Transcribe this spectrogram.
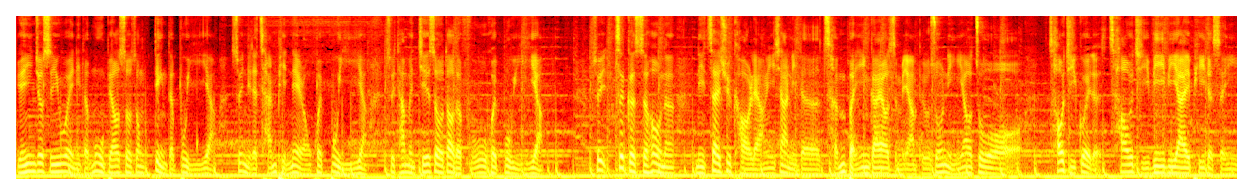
原因就是因为你的目标受众定的不一样，所以你的产品内容会不一样，所以他们接受到的服务会不一样。所以这个时候呢，你再去考量一下你的成本应该要怎么样。比如说你要做超级贵的、超级 VVIP 的生意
